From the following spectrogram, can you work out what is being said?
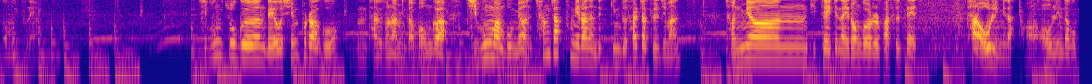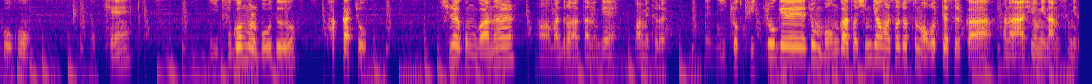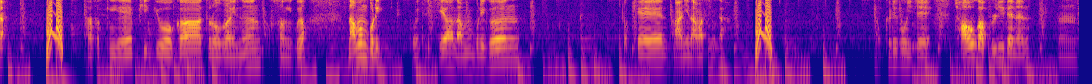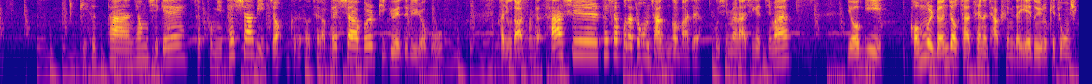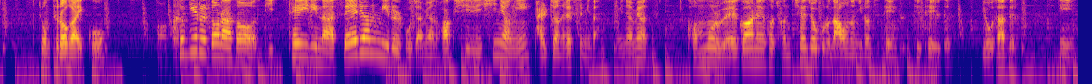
너무 이쁘네요. 지붕 쪽은 매우 심플하고 음, 단순합니다. 뭔가 지붕만 보면 창작품이라는 느낌도 살짝 들지만 전면 디테일이나 이런 거를 봤을 때 잘 어울립니다. 어, 울린다고 보고 이렇게 이 두 건물 모두 바깥쪽 실외 공간을 어, 만들어 놨다는 게 마음에 들어요. 네, 이쪽 뒤쪽에 좀 뭔가 더 신경을 써줬으면 어땠을까 하는 아쉬움이 남습니다. 다섯 개의 피규어가 들어가 있는 구성이고요. 남은 브릭 보여드릴게요. 남은 브릭은 이렇게 많이 남았습니다. 네, 그리고 이제 좌우가 분리되는 음, 비슷한 형식의 제품이 펫샵이 있죠. 그래서 제가 펫샵을 비교해 드리려고 가지고 나왔습니다. 사실 펫샵보다 조금 작은 건 맞아요. 보시면 아시겠지만 여기 건물 면적 자체는 작습니다. 얘도 이렇게 조금씩 좀 들어가 있고 어, 크기를 떠나서 디테일이나 세련미를 보자면 확실히 신형이 발전을 했습니다. 왜냐면 건물 외관에서 전체적으로 나오는 이런 디테일들, 디테일들 묘사들이 이렇게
